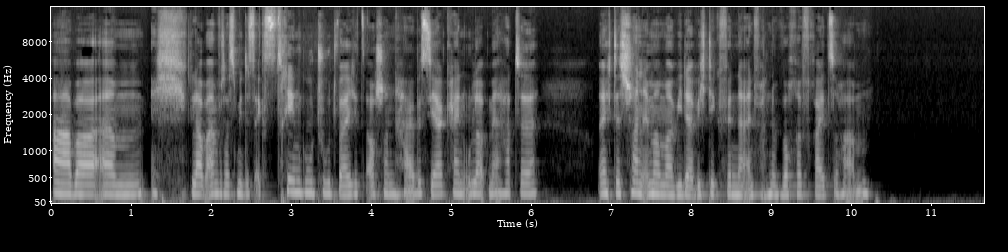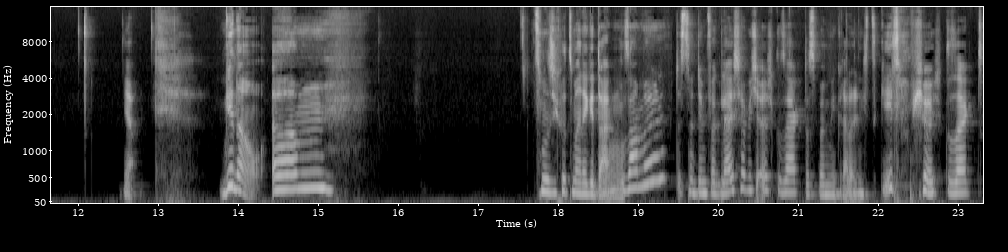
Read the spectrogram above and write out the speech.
Aber ähm, ich glaube einfach, dass mir das extrem gut tut, weil ich jetzt auch schon ein halbes Jahr keinen Urlaub mehr hatte. Und ich das schon immer mal wieder wichtig finde, einfach eine Woche frei zu haben. Ja. Genau. Ähm, Jetzt muss ich kurz meine Gedanken sammeln. Das mit dem Vergleich habe ich euch gesagt, dass bei mir gerade nichts geht, habe ich euch gesagt.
